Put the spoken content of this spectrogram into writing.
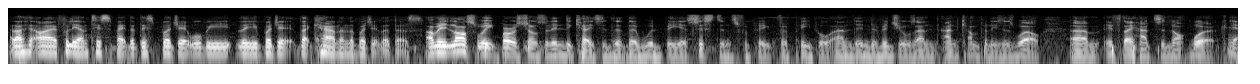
and I, th- I fully anticipate that this budget will be the budget that can and the budget that does. I mean, last week Boris Johnson indicated that there would be assistance for, pe- for people and individuals and, and companies as well um, if they had to not work yeah.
